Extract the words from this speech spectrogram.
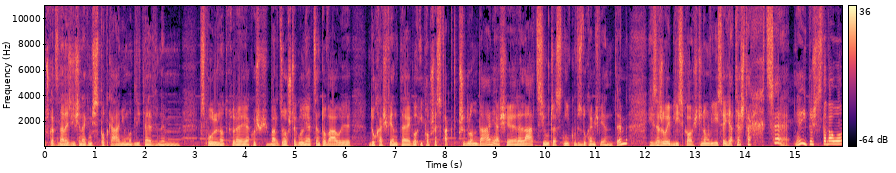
przykład znaleźli się na jakimś spotkaniu modlitewnym wspólnot, które jakoś bardzo szczególnie akcentowały Ducha Świętego i poprzez fakt przyglądania się relacji uczestników z Duchem Świętym, ich zażyłej bliskości, no mówili sobie, ja też tak chcę, nie? I to się stawało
